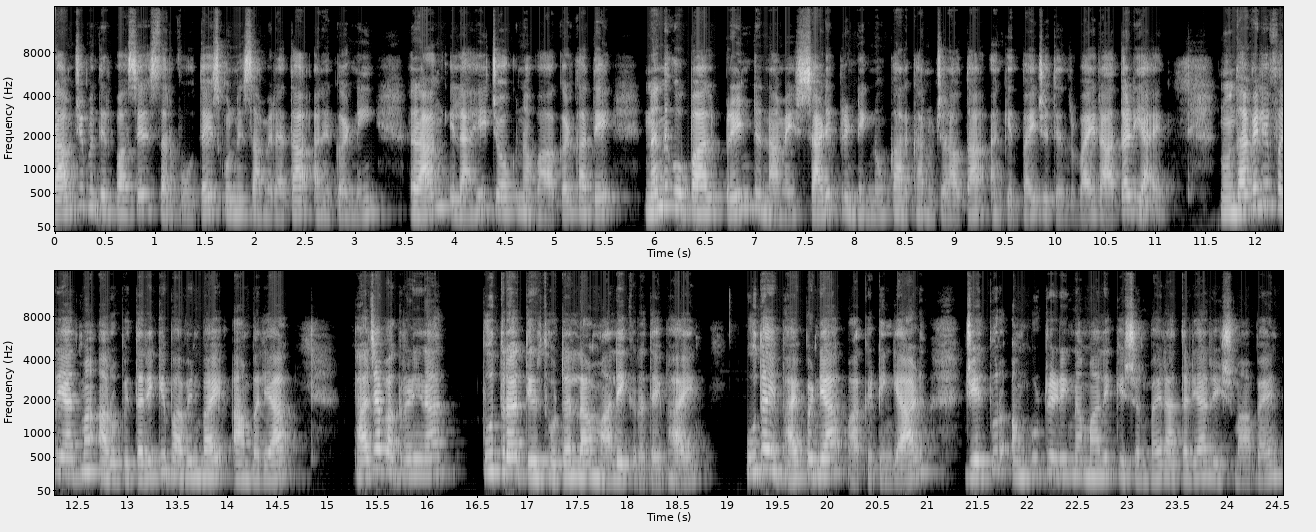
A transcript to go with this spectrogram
રામજી મંદિર પાસે સર્વોદય સ્કૂલની સામે રહેતા અને ગઢની રાંગ ઇલાહી ચોક નવાગઢ ખાતે નંદગોપાલ પ્રિન્ટ નામે સાડી પ્રિન્ટિંગનું કારખાનું ચલાવતા અંકિતભાઈ જીતેન્દ્રભાઈ રાદડિયાએ નોંધાવેલી ફરિયાદમાં આરોપી તરીકે ભાવિનભાઈ આંબલિયા ભાજપ અગ્રણીના પુત્ર તીર્થ હોટલના માલિક હૃદયભાઈ ઉદયભાઈ પંડ્યા, માર્કેટિંગ યાર્ડ, જેતપુર અંકુર ટ્રેડિંગના માલિક કિશનભાઈ રાતડિયા, રેશમાબેન,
